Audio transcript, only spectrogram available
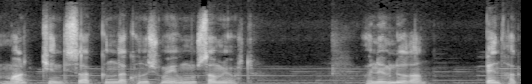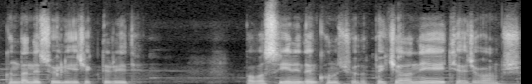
Mark kendisi hakkında konuşmayı umursamıyordu. Önemli olan ben hakkında ne söyleyecekleriydi. Babası yeniden konuşuyordu. Pekala neye ihtiyacı varmış?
